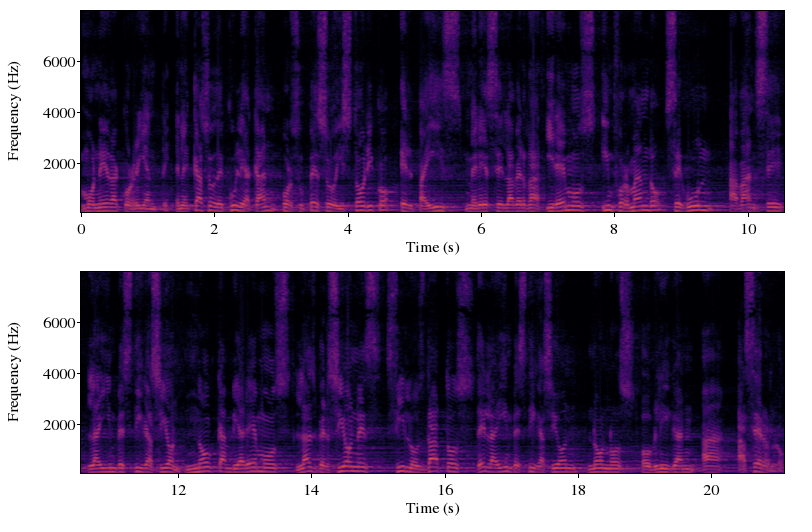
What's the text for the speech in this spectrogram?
moneda corriente. En el caso de Culiacán, por su peso histórico, el país merece la verdad. Iremos informando según avance la investigación. No cambiaremos las versiones si los datos de la investigación no nos obligan a hacerlo.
